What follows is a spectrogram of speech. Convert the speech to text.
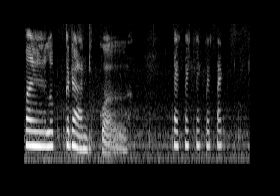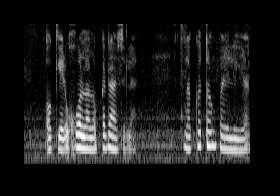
ไป ลบกระดานดีกว่าแป๊กแป๊กแป๊กแป๊กแป๊กโอเคทุกคนเราลบกระดานเสร็จแล้ว แล้วก็ต้องไปเรียน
